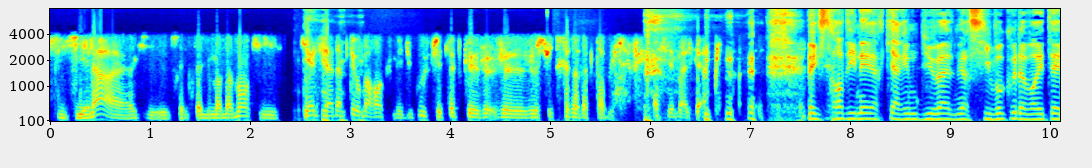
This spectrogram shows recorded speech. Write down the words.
qui, qui est là, euh, qui c'est celle de ma maman qui, qui elle s'est adaptée au Maroc. Mais du coup, c'est peut-être que je, je, je suis très adaptable, assez malléable. Extraordinaire, Karim Duval. Merci beaucoup d'avoir été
